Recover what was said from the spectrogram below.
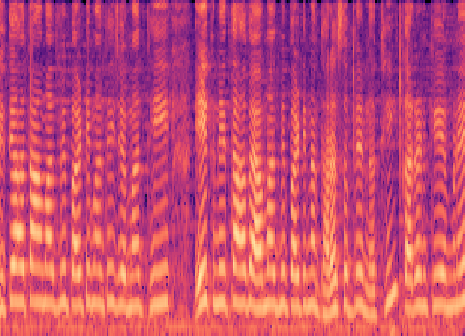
જીત્યા હતા આમ આદમી પાર્ટીમાંથી, જેમાંથી એક નેતા હવે આમ આદમી પાર્ટીના ધારાસભ્ય નથી, કારણ કે એમણે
